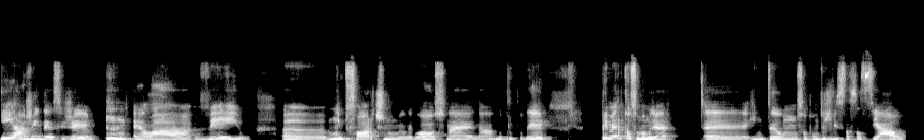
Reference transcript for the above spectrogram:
e a agenda ESG ela veio uh, muito forte no meu negócio, né, na, no grupo D. Primeiro, porque eu sou uma mulher, é, então, do ponto de vista social,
